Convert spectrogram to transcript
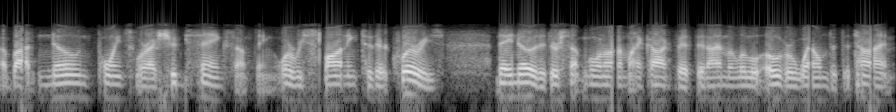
about known points where I should be saying something or responding to their queries, they know that there's something going on in my cockpit that I'm a little overwhelmed at the time.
